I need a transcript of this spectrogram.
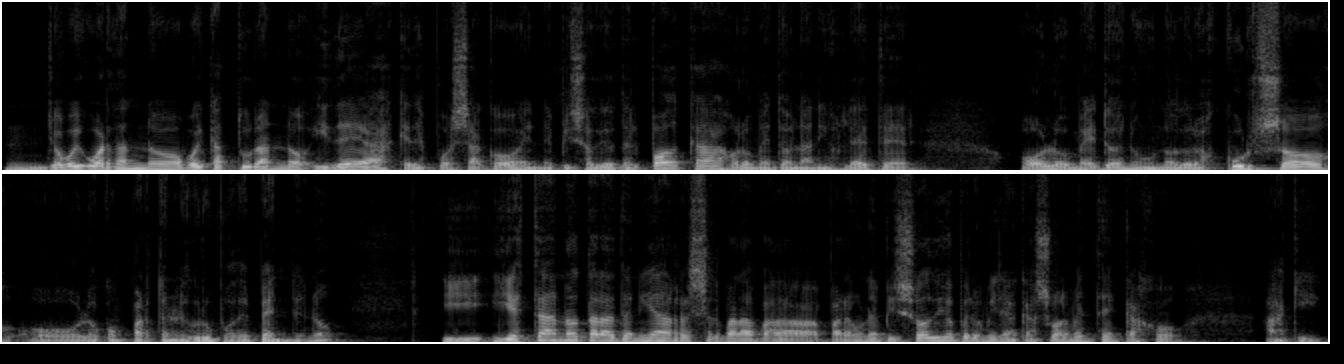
mm, yo voy guardando, voy capturando ideas que después saco en episodios del podcast o lo meto en la newsletter o lo meto en uno de los cursos o lo comparto en el grupo, depende, ¿no? Y, esta nota la tenía reservada para, un episodio, pero mira, casualmente encajó aquí.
